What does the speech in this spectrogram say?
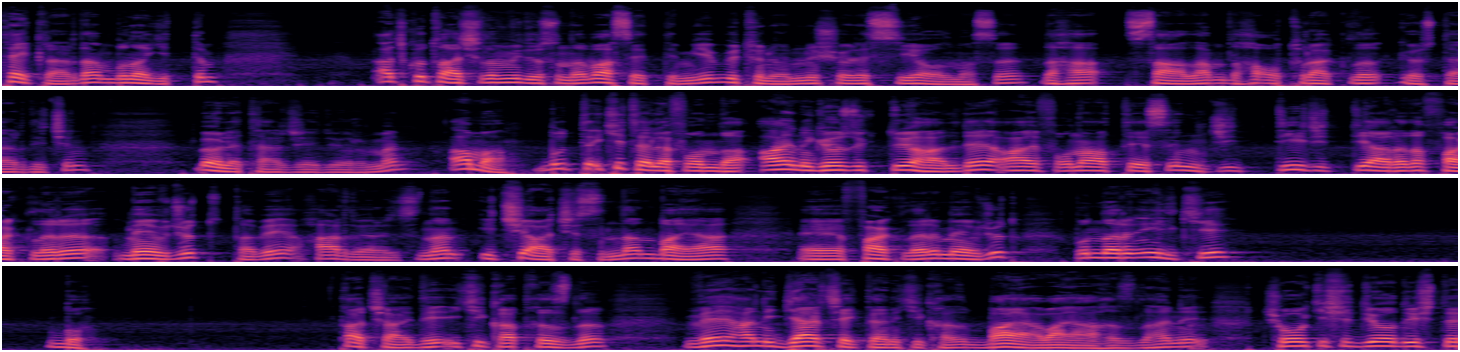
tekrardan buna gittim. Aç kutu açılım videosunda bahsettiğim gibi bütün önünün şöyle siyah olması daha sağlam, daha oturaklı gösterdiği için böyle tercih ediyorum ben. Ama bu iki telefonda aynı gözüktüğü halde iPhone 6s'in ciddi ciddi arada farkları mevcut. Tabi hardware açısından, içi açısından bayağı e, farkları mevcut. Bunların ilki bu. Touch ID iki kat hızlı ve hani gerçekten iki kat baya baya hızlı. Hani çoğu kişi diyordu işte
